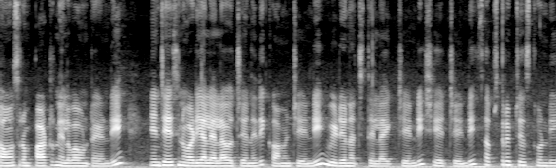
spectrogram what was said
సంవత్సరం పాటు నిల్వ ఉంటాయండి. నేను చేసిన వడియాలు ఎలా వచ్చాయనేది కామెంట్ చేయండి. వీడియో నచ్చితే లైక్ చేయండి షేర్ చేయండి సబ్స్క్రైబ్ చేసుకోండి.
